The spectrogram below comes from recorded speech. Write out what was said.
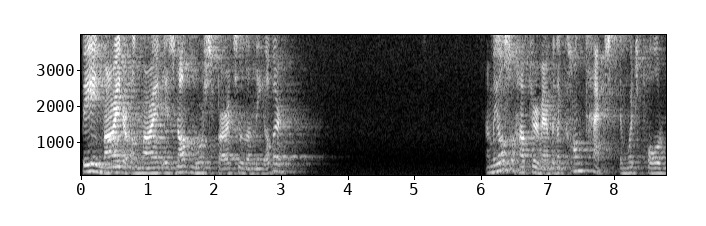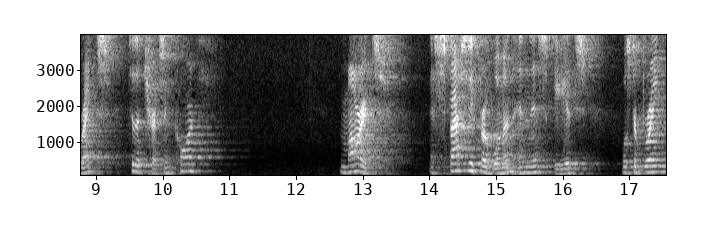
Being married or unmarried is not more spiritual than the other. And we also have to remember the context in which Paul writes to the church in Corinth. Marriage, especially for women in this age, was to bring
